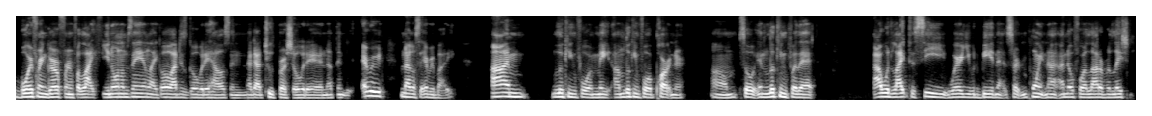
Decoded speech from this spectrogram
boyfriend girlfriend for life. You know what I'm saying? Like, oh, I just go over their house and I got toothbrush over there and nothing. Every I'm not gonna say everybody. I'm looking for a mate. I'm looking for a partner. Um, so in looking for that, I would like to see where you would be in that certain point. And I, I know for a lot of relation,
